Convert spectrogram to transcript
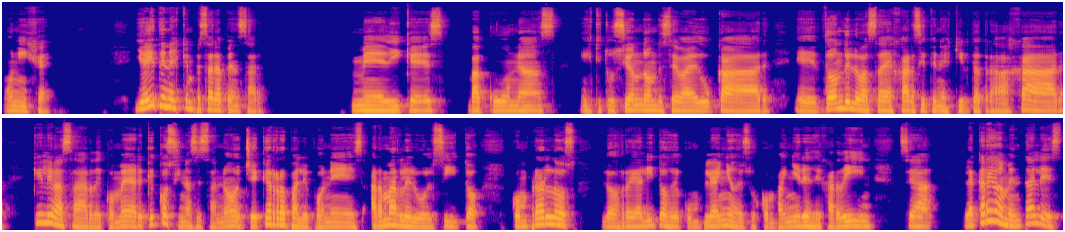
un hije. Y ahí tenés que empezar a pensar, médiques, vacunas, institución donde se va a educar, eh, dónde lo vas a dejar si tenés que irte a trabajar, qué le vas a dar de comer, qué cocinas esa noche, qué ropa le pones, armarle el bolsito, comprar los, los regalitos de cumpleaños de sus compañeros de jardín. O sea, la carga mental es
